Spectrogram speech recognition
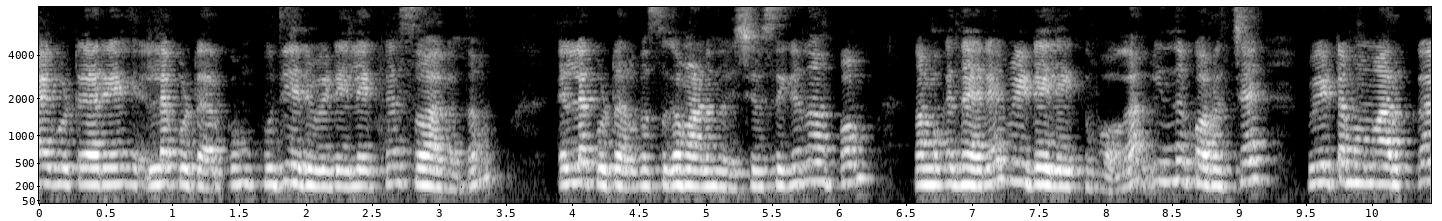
ഹായ് കൂട്ടുകാരെ എല്ലാ കൂട്ടുകാർക്കും പുതിയൊരു വീഡിയോയിലേക്ക് സ്വാഗതം. എല്ലാ കൂട്ടുകാർക്കും സുഖമാണെന്ന് വിശ്വസിക്കുന്നു. അപ്പം നമുക്ക് നേരെ വീഡിയോയിലേക്ക് പോകാം. ഇന്ന് കുറച്ച് വീട്ടമ്മമാർക്ക്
